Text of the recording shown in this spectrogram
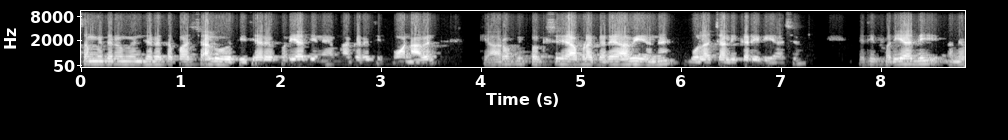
સમય દરમિયાન જ્યારે તપાસ ચાલુ હતી ત્યારે ફરિયાદીને એમના ઘરેથી ફોન આવેલ કે આરોપી પક્ષે આપણા ઘરે આવી અને બોલાચાલી કરી રહ્યા છે. તેથી ફરિયાદી અને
